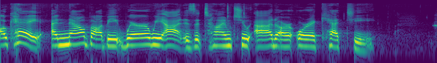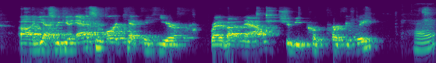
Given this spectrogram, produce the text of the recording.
Okay, and now, Bobby, where are we at? Is it time to add our orecchiette? Uh, yes, we can add some orecchiette here right about now. Should be cooked perfectly. Okay,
